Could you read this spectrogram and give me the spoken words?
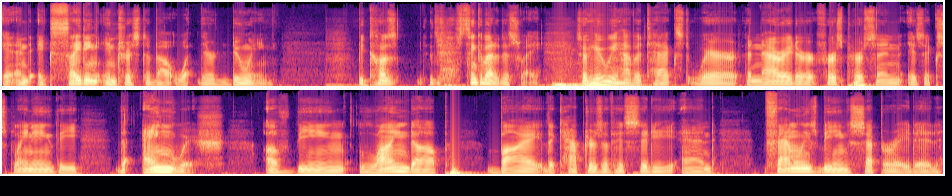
and exciting interest about what they're doing. Because think about it this way. So here we have a text where the narrator, first person, is explaining the the anguish of being lined up by the captors of his city and families being separated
